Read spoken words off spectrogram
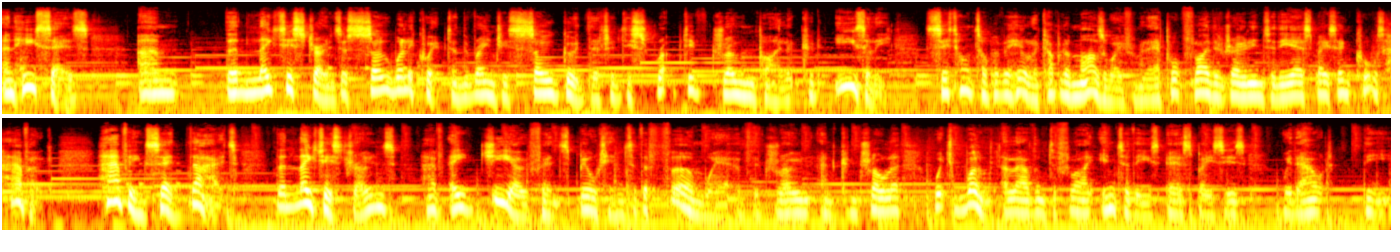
and he says um, the latest drones are so well equipped and the range is so good that a disruptive drone pilot could easily sit on top of a hill a couple of miles away from an airport, fly the drone into the airspace, and cause havoc. Having said that, the latest drones have a geofence built into the firmware of the drone and controller, which won't allow them to fly into these airspaces without the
